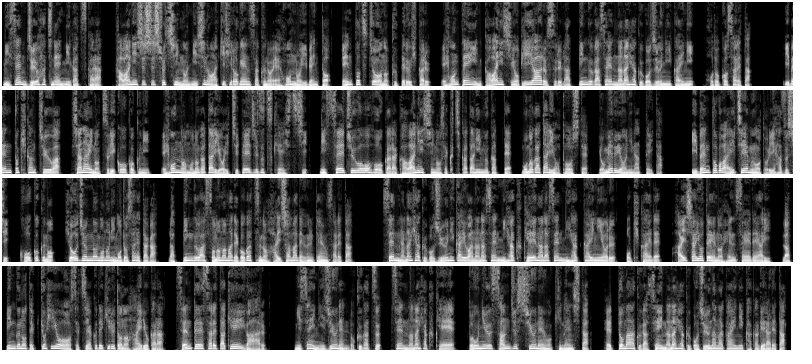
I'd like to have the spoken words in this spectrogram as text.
2018年2月から、川西市出身の西野昭弘原作の絵本のイベント、煙突町のプペル光る、絵本店員川西を PR するラッピングが1752回に施された。イベント期間中は、社内の釣り広告に、絵本の物語を1ページずつ掲出し、日清中央法から川西のせ口方に向かって物語を通して読めるようになっていた。イベント後は HM を取り外し、広告も標準のものに戻されたが、ラッピングはそのままで5月の廃車まで運転された。1752回は7200系7200回による置き換えで、廃車予定の編成であり、ラッピングの撤去費用を節約できるとの配慮から、選定された経緯がある。2020年6月、1700系、導入30周年を記念したヘッドマークが1757回に掲げられた。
